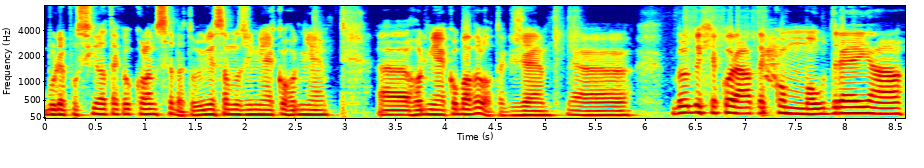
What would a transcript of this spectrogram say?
bude posílat jako kolem sebe. To by mě samozřejmě jako hodně, eh, hodně jako bavilo, takže eh, byl bych jako rád jako moudrej a,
